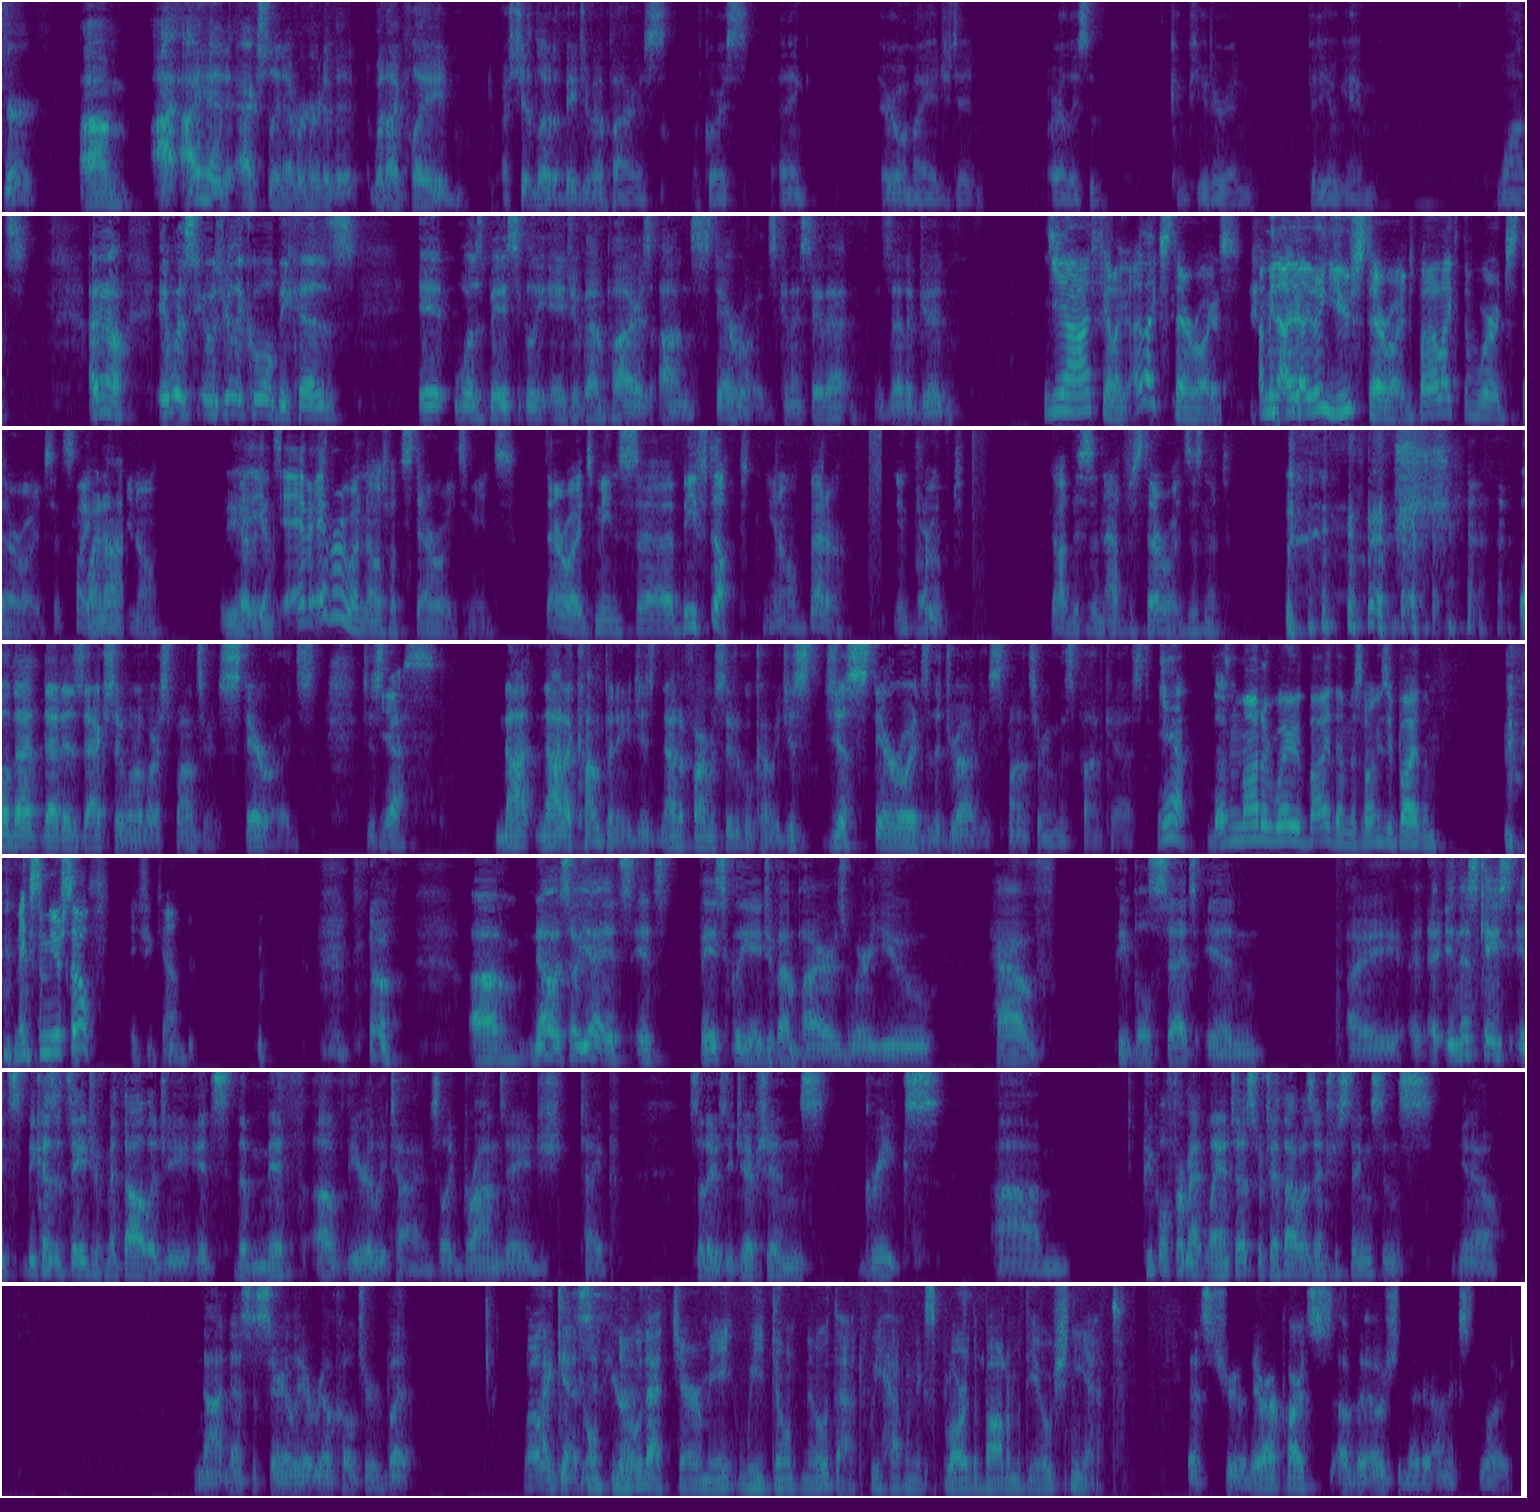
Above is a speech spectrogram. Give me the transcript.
Sure. Um, I, I had actually never heard of it, but I played a shitload of Age of Empires. Of course, I think everyone my age did, or at least with computer and video game wants. I don't know. It was it was really cool because it was basically Age of Empires on steroids. Can I say that? Is that a good? Yeah, I feel like I like steroids. I mean, I, I don't use steroids, but I like the word steroids. It's like, Why not? you know, What do you have against? everyone knows what steroids means. Steroids means uh, beefed up, you know, better, improved. God, this is an ad for steroids, isn't it? well, that that is actually one of our sponsors, steroids. Just yes. not not a company, just not a pharmaceutical company, just just steroids. The drug is sponsoring this podcast. Yeah, doesn't matter where you buy them as long as you buy them. Mix them yourself if you can. no, um, no. So yeah, it's it's basically Age of Empires where you have people set in a. In this case, it's because it's Age of Mythology. It's the myth of the early times, like Bronze Age type. So there's Egyptians, Greeks, um, people from Atlantis, which I thought was interesting, since you know, not necessarily a real culture, but Well, I guess we don't know that, Jeremy. We don't know that. We haven't explored the bottom of the ocean yet. That's true. There are parts of the ocean that are unexplored.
